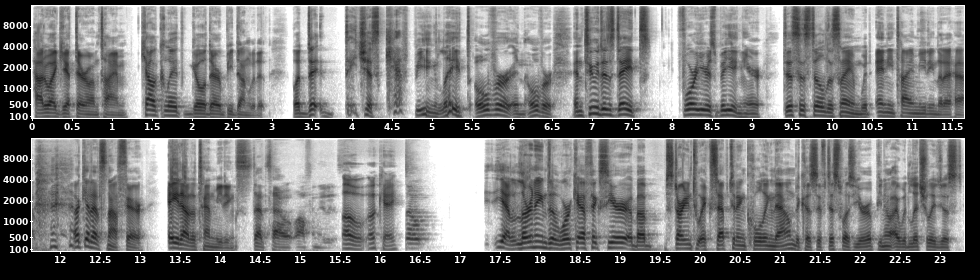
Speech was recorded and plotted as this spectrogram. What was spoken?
How do I get there on time? Calculate, go there, be done with it. But they, they just kept being late over and over. And to this date, four years being here, this is still the same with any time meeting that I have. okay, that's not fair. Eight out of 10 meetings. That's how often it is. Oh, okay. So yeah, learning the work ethics here about starting to accept it and cooling down. Because if this was Europe, you know, I would literally just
